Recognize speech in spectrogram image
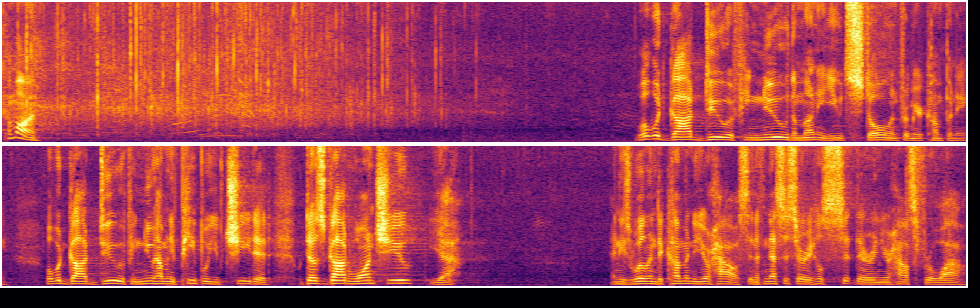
Come on. What would God do if He knew the money you'd stolen from your company? What would God do if He knew how many people you've cheated? Does God want you? Yeah. And He's willing to come into your house, and if necessary, He'll sit there in your house for a while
